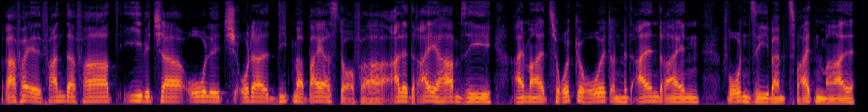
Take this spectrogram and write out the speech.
Raphael van der Vaart, Ivica Olic oder Dietmar Beiersdorfer. Alle drei haben sie einmal zurückgeholt und mit allen dreien wurden sie beim zweiten Mal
